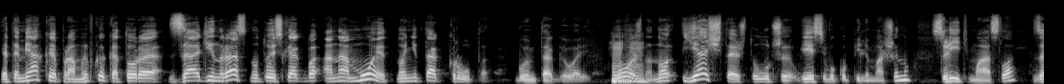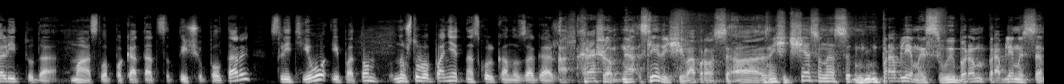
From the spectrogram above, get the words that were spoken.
это мягкая промывка, которая за один раз, ну, то есть как бы она моет, но не так круто. Будем так говорить. Можно, но я считаю, что лучше, если вы купили машину, слить масло, залить туда масло, покататься тысячу-полторы, слить его и потом, ну, чтобы понять, насколько оно загажено. А, хорошо. А, Следующий вопрос. А, Значит, сейчас у нас проблемы с выбором, проблемы с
